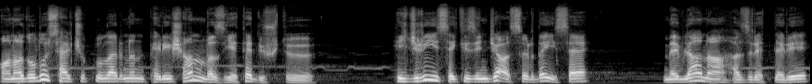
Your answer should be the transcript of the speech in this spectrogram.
Anadolu Selçuklularının perişan vaziyete düştüğü, Hicri 8. asırda ise Mevlana Hazretleri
